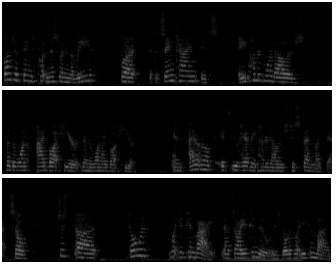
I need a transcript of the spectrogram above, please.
bunch of things putting this one in the lead, but at the same time, it's 800 more dollars for the one I bought here than the one I bought here. And I don't know if, if you have $800 to spend like that. So just uh, go with what you can buy. That's all you can do is go with what you can buy.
